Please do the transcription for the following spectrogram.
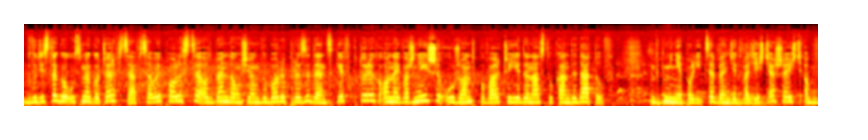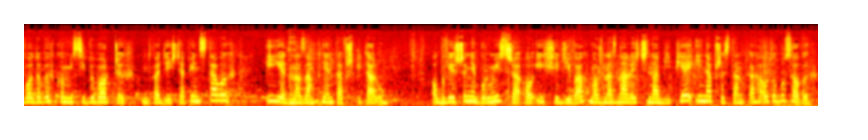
28 czerwca w całej Polsce odbędą się wybory prezydenckie, w których o najważniejszy urząd powalczy 11 kandydatów. W gminie Police będzie 26 obwodowych komisji wyborczych, 25 stałych i jedna zamknięta w szpitalu. Obwieszczenie burmistrza o ich siedzibach można znaleźć na BIP-ie i na przystankach autobusowych.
